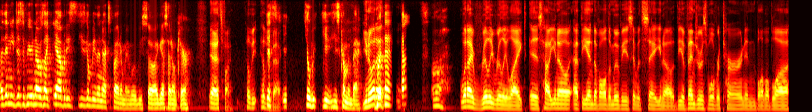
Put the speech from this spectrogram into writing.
And then he disappeared, and I was like, yeah, but he's he's gonna be in the next Spider-Man movie, so I guess I don't care. Yeah, it's fine. He'll be he'll be It's- back. He'll be he, he's coming back. You know what But I- that, that's, oh, what I really, really liked is how, you know, at the end of all the movies, it would say, you know, the Avengers will return and blah, blah, blah.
